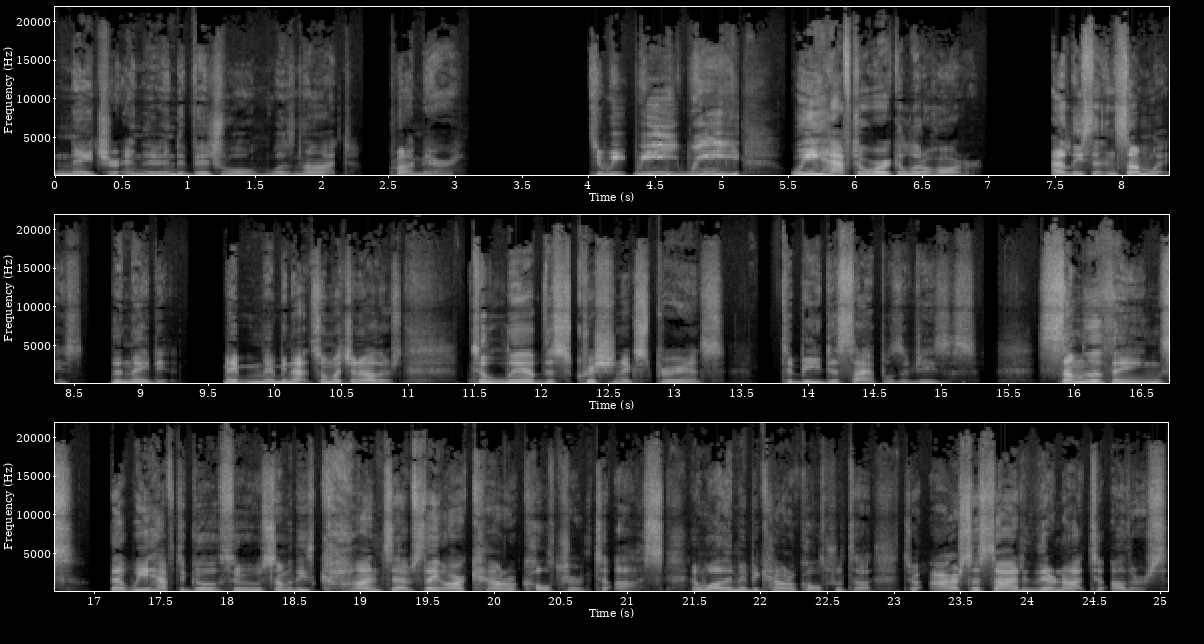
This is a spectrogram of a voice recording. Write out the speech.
nature and the individual was not primary. See, we, we, we, we have to work a little harder, at least in some ways, than they did. Maybe, maybe not so much in others, to live this Christian experience to be disciples of Jesus. Some of the things that we have to go through, some of these concepts, they are counterculture to us. And while they may be countercultural to, to our society, they're not to others.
